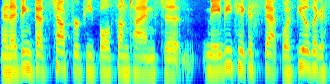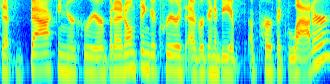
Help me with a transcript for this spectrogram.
And i think that's tough for people sometimes to maybe take a step what feels like a step back in your career but i don't think a career is ever going to be a, a perfect ladder.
